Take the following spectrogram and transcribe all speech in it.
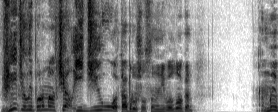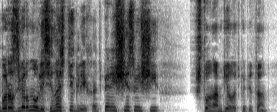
Видел и промолчал. Идиот! Обрушился на него Логан. Мы бы развернулись и настигли их, а теперь ищи свищи. Что нам делать, капитан? —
